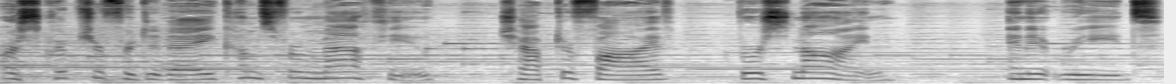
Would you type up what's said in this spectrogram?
Our scripture for today comes from Matthew chapter 5, verse 9, and it reads,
